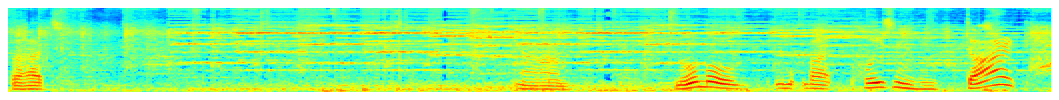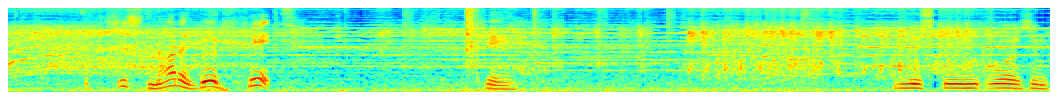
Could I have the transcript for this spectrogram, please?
But um, normal but poison in dark it's just not a good fit. Okay. This thing wasn't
